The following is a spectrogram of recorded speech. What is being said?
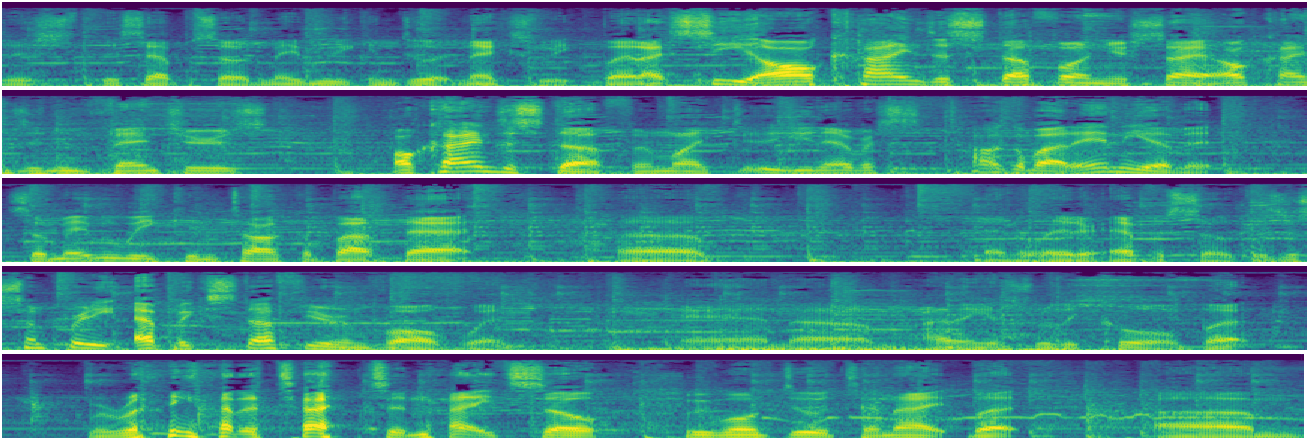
this this episode. Maybe we can do it next week. But I see all kinds of stuff on your site, all kinds of new ventures, all kinds of stuff. And I'm like, dude, you never talk about any of it. So maybe we can talk about that uh, a later episode because there's some pretty epic stuff you're involved with, and um, I think it's really cool. But we're running out of time tonight, so we won't do it tonight. But um,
